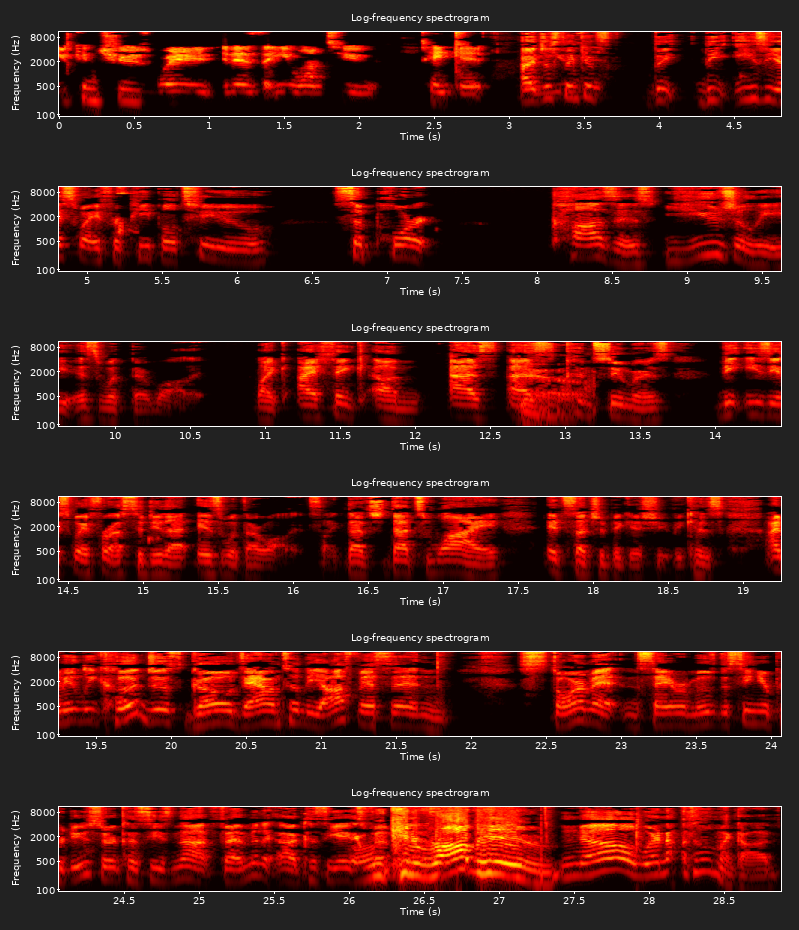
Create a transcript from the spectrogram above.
You can choose where it is that you want to take it. I just think it's the the easiest way for people to support causes usually is with their wallet. Like I think um as as Yeah. consumers the easiest way for us to do that is with our wallets. Like that's that's why it's such a big issue because I mean we could just go down to the office and storm it and say remove the senior producer because he's not feminine uh, because he hates And we can rob him. No, we're not. Oh my god!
